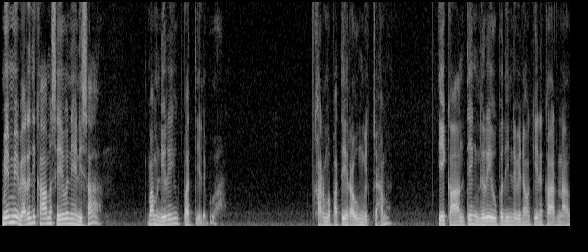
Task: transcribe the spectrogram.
මෙ මේ වැරදි කාම සේවනය නිසා මම නිරේ උපත්තිය ලැබවා. කර්ම පතේ රවුම් වෙච්චහම ඒ කාන්තයෙන් නිරේ උපදින්න වෙනවා කියන කාරණාව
